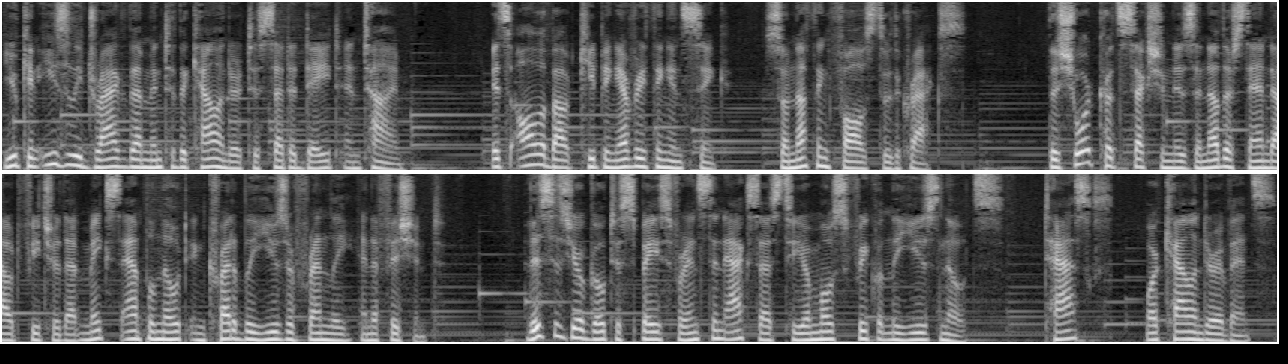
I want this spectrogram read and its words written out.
you can easily drag them into the calendar to set a date and time. It's all about keeping everything in sync, so nothing falls through the cracks. The Shortcuts section is another standout feature that makes Amplenote incredibly user friendly and efficient. This is your go to space for instant access to your most frequently used notes, tasks, or calendar events.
